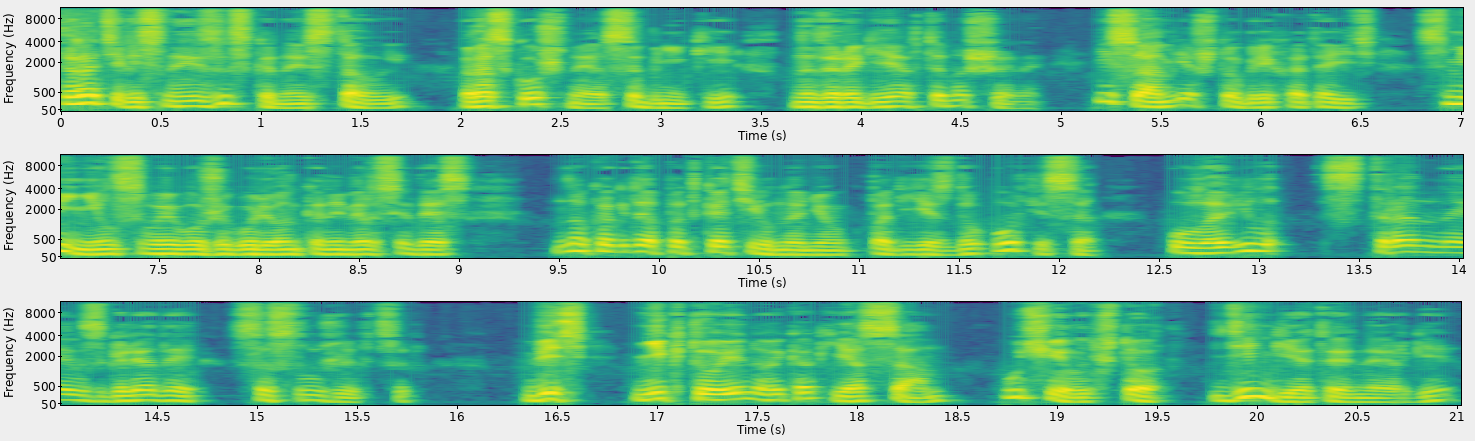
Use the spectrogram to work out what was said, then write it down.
тратились на изысканные столы, роскошные особняки, на дорогие автомашины. И сам я, что греха таить, сменил своего «Жигуленка» на «Мерседес», но когда подкатил на нем к подъезду офиса – уловил странные взгляды сослуживцев. Ведь никто иной, как я сам, учил их, что деньги – это энергия,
